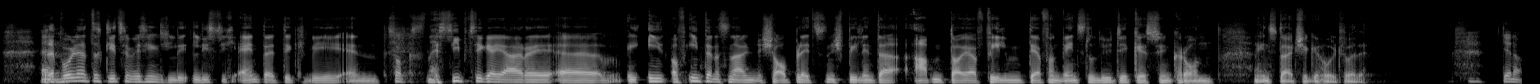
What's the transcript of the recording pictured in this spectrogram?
Ein der Bulle und das Glitzermädchen liest sich eindeutig wie ein Sag's, 70er Jahre äh, in, auf internationalen Schauplätzen spielender Abenteuerfilm, der von Wenzel Lüdecke synchron ins Deutsche geholt wurde. Genau.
